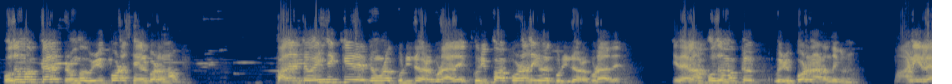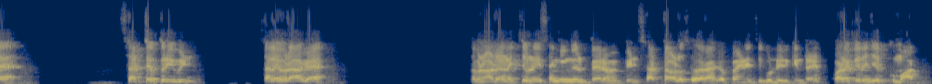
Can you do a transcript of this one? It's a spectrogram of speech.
பொதுமக்கள் ரொம்ப விழிப்போட செயல்படணும். பதினெட்டு வயசு கீழே இருக்கவங்கள கூட்டிட்டு வரக்கூடாது. குறிப்பா குழந்தைகளை கூட்டிட்டு வரக்கூடாது. இதெல்லாம் பொதுமக்கள் விழிப்போட நடந்துக்கணும். மாநில சட்டப்பிரிவின் தலைவராக தமிழ்நாடு அனைத்து துணை சங்கங்கள் பேரமைப்பின் சட்ட ஆலோசகராக பயணித்துக் கொண்டிருக்கின்றேன். வழக்கறிஞர் குமார்.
